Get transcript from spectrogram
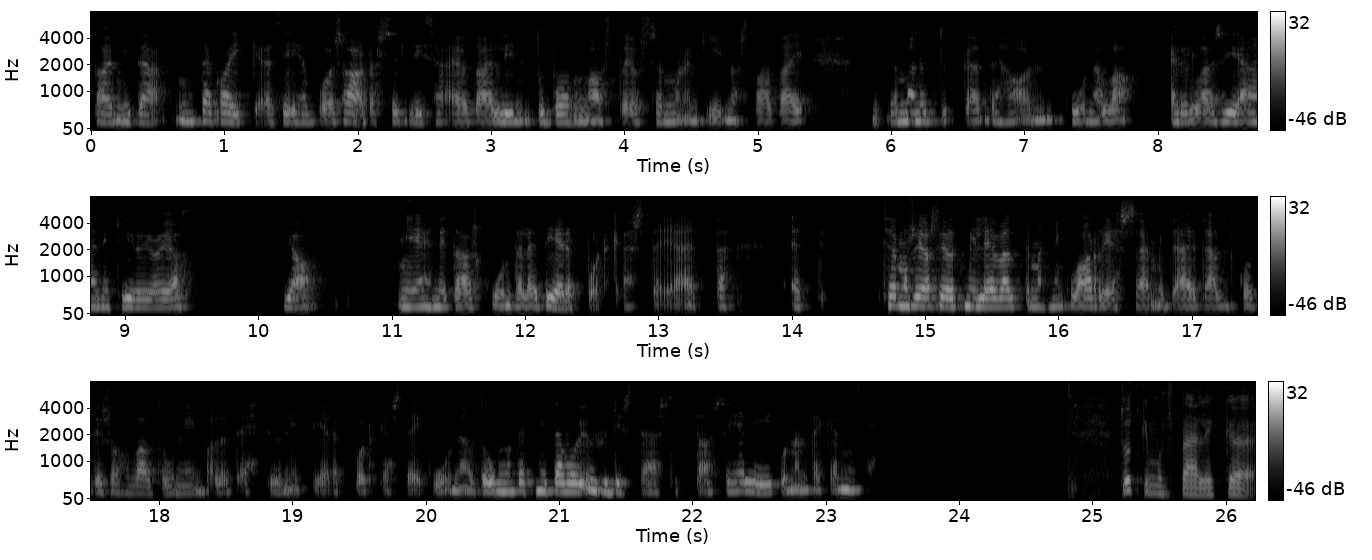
tai mitä, mitä kaikkea siihen voi saada sit lisää, jotain lintubongausta, jos semmoinen kiinnostaa. Tai mitä mä nyt tykkään tehdä on kuunnella erilaisia äänikirjoja ja mieheni taas kuuntelee tiedepodcasteja, että, että semmoisia asioita, millä ei välttämättä niin kuin arjessa ja mitä ei täällä nyt kotisohvalta niin paljon tehtyä, niin tiedepodcasteja kuunneltua, mutta että mitä voi yhdistää sitten taas siihen liikunnan tekemiseen. Tutkimuspäällikkö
